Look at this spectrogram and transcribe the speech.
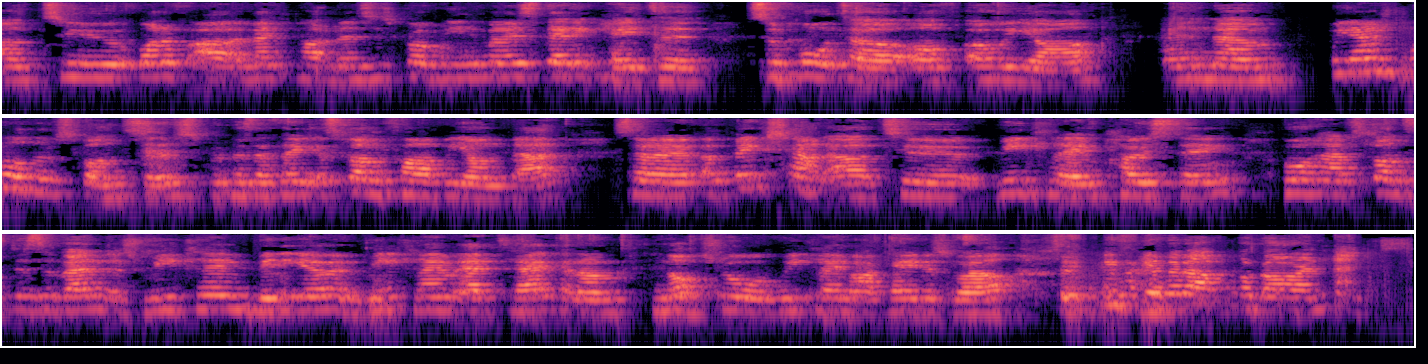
out to one of our event partners who's probably the most dedicated supporter of OER. And um, we don't call them sponsors because I think it's gone far beyond that. So a big shout out to Reclaim Hosting, who have sponsored this event as Reclaim Video and Reclaim EdTech, and I'm not sure Reclaim Arcade as well. So please give it up for Lauren Hanks.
